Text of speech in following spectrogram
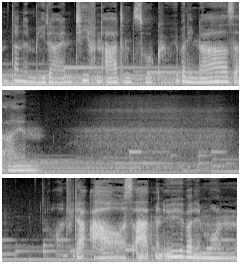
Und dann nimm wieder einen tiefen Atemzug über die Nase ein. Wieder ausatmen über den Mund.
